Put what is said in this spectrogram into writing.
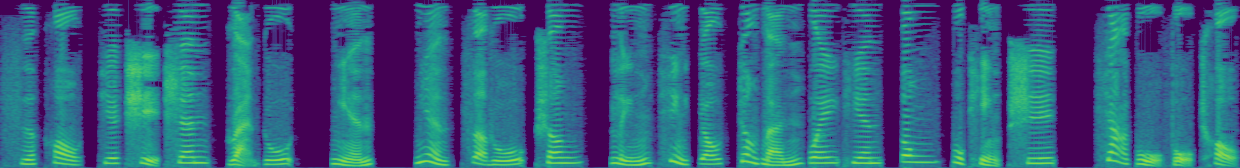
死后皆是身软如棉，面色如生，灵性由正门归天，东不品湿，下不腐臭。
